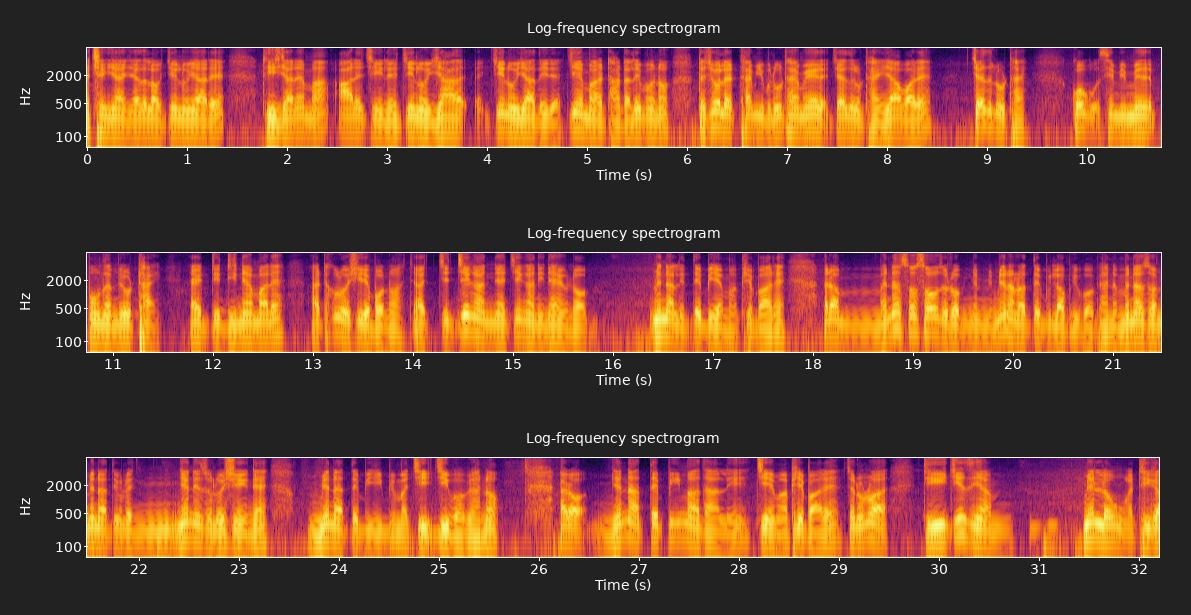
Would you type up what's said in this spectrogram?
အချိန်ရရသလောက်ကျင့်လို့ရတယ်ဒီကြားထဲမှာအားတဲ့ချိန်လဲကျင့်လို့ရကျင့်လို့ရသေးတယ်ကျင့်မှာဒါတလေးပေါ့နော်တချို့လဲထိုင်ပြီးဘလို့ထိုင်မဲတဲ့ကျဲသလိုထိုင်ရပါတယ်ကျဲသလိုထိုင်ကိုယ့်ကိုအဆင်ပြေမဲ့ပုံစံမျိုးထိုင်အဲဒီဒီနေရာမှာလဲအဲတခုလို့ရှိတယ်ပေါ့နော်ကျင့်ကျင့်ကနေကျင့်ကနေတိုင်းရင်တော့ မျက်နှာလေးတက်ပြရမှာဖြစ်ပါတယ်အဲ့တော့မနှက်စောစောဆိုတော့မျမျက်နှာတော့တက်ပြီးလောက်ပြီးပေါ့ဗျာနော်မနှက်စောမျက်နှာတက်ပြီးလဲညနေဆိုလို့ရှိရင်လည်းမျက်နှာတက်ပြီးပြီးမှကြည့်ကြည့်ပေါ့ဗျာနော်အဲ့တော့မျက်နှာတက်ပြီးမှသာလေကျင့်မှာဖြစ်ပါတယ်ကျွန်တော်တို့ကဒီကျင့်စဉ်ကမျက်လုံးအဓိက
